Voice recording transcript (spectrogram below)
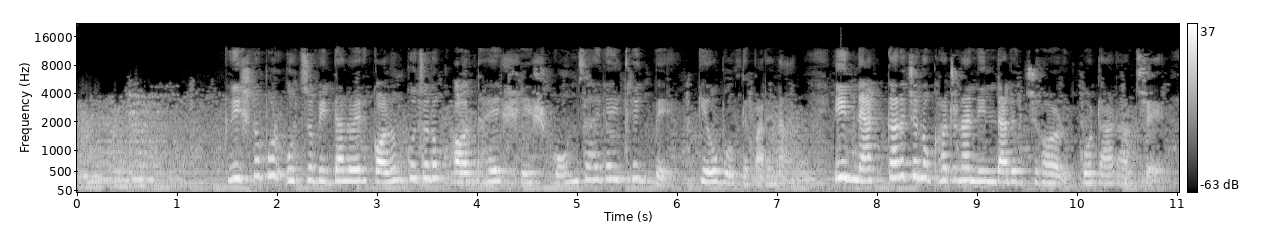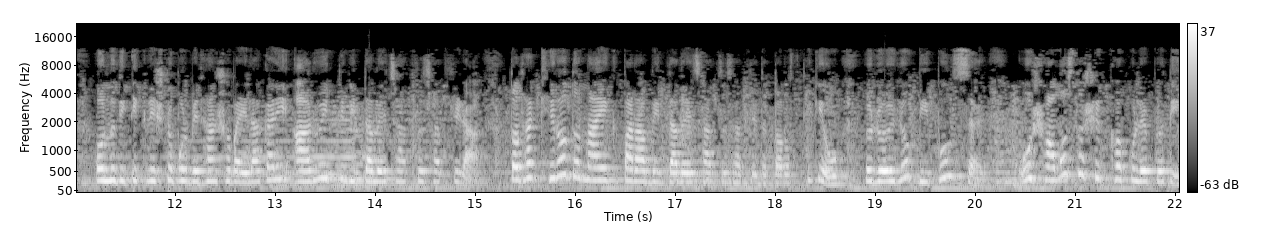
Thank you. কৃষ্ণপুর উচ্চ বিদ্যালয়ের কলঙ্কজনক অধ্যায়ের শেষ কোন জায়গায় ঠেকবে, কেউ বলতে পারে না। এই ন্যাক্কারজনক ঘটনার নিন্দার ঝড় গোটা রাজ্যে। অন্যদিকে কৃষ্ণপুর বিধানসভা এলাকারই আরও একটি বিদ্যালয়ের ছাত্রছাত্রীরা তথা ক্ষীরোদ নায়কপাড়া বিদ্যালয়ের ছাত্রছাত্রীদের তরফ থেকেও রইল বিপুল স্যার ও সমস্ত শিক্ষককুলের প্রতি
